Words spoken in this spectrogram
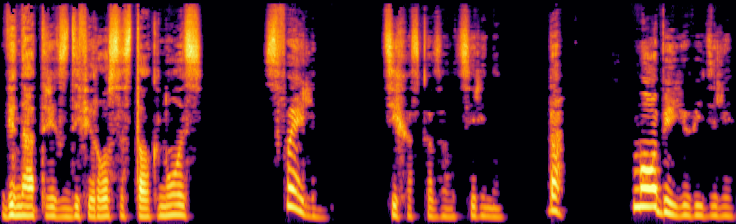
Винатрикс Дефироса, столкнулась с Фейлем, тихо сказала Сирина. Да, мы обе ее видели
